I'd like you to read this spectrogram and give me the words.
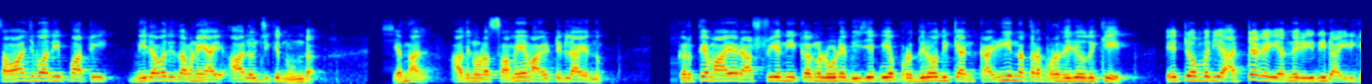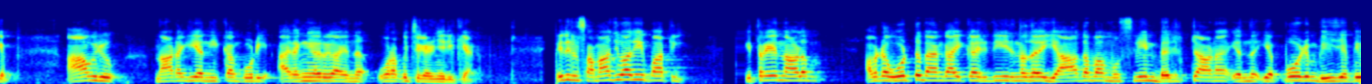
സമാജ്വാദി പാർട്ടി നിരവധി തവണയായി ആലോചിക്കുന്നുണ്ട്. എന്നാൽ അതിനുള്ള സമയമായിട്ടില്ല എന്നും കൃത്യമായ രാഷ്ട്രീയ നീക്കങ്ങളിലൂടെ ബി ജെ പിയെ പ്രതിരോധിക്കാൻ കഴിയുന്നത്ര പ്രതിരോധിക്കുകയും ഏറ്റവും വലിയ അറ്റകൈ എന്ന രീതിയിലായിരിക്കും ആ ഒരു നാടകീയ നീക്കം കൂടി അരങ്ങേറുക എന്ന് ഉറപ്പിച്ചു കഴിഞ്ഞിരിക്കുകയാണ്. ഇതിൽ സമാജ്വാദി പാർട്ടി ഇത്രയും നാളും അവരുടെ വോട്ട് ബാങ്കായി കരുതിയിരുന്നത് യാദവ മുസ്ലിം ബെൽറ്റാണ് എന്ന് എപ്പോഴും ബി ജെ പി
